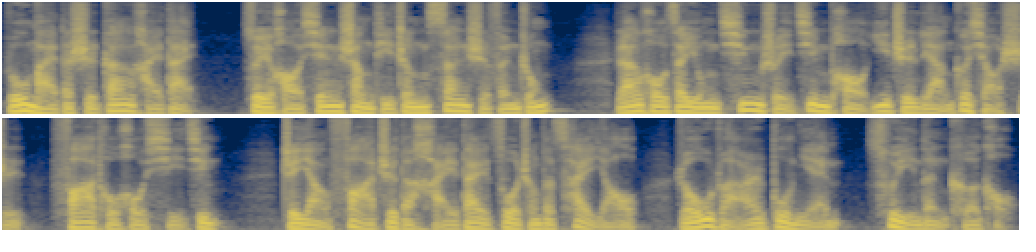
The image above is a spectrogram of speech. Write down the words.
如买的是干海带，最好先上屉蒸三十分钟，然后再用清水浸泡一至两个小时，发透后洗净。这样发制的海带做成的菜肴柔软而不粘，脆嫩可口。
